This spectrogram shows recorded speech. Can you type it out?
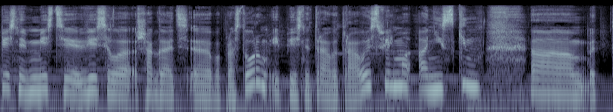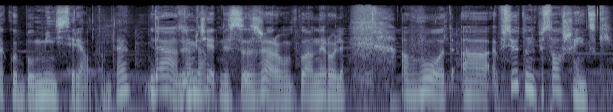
песня «Вместе весело шагать э, по просторам» и песня «Травы-травы» из фильма «Анискин». Э, это такой был мини-сериал там, да? Да, да, Замечательный, с Жаровым в главной роли. Вот. все это написал Шаинский.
